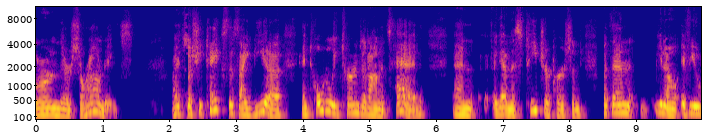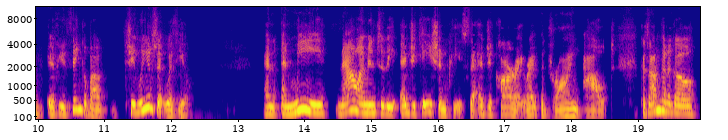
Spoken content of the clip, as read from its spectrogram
learn their surroundings right? So she takes this idea and totally turns it on its head. And again this teacher person but then you know if you if you think about she leaves it with you. And and me now i'm into the education piece the educare right? The drawing out. Because i'm going to go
